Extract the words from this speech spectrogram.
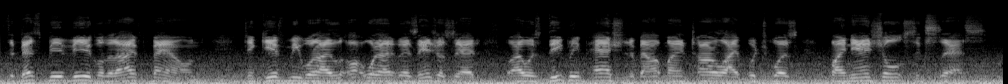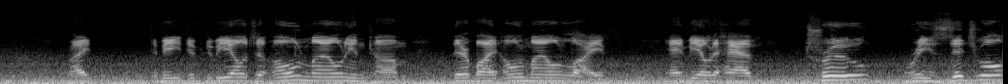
it's the best vehicle that I've found to give me what I uh, what I, as Angela said, I was deeply passionate about my entire life, which was financial success, right? To be to, to be able to own my own income, thereby own my own life, and be able to have true residual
